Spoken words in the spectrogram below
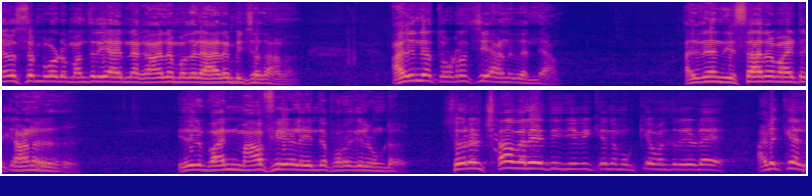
ദേവസ്വം ബോർഡ് മന്ത്രിയായിരുന്ന കാലം മുതൽ ആരംഭിച്ചതാണ്. അതിന്റെ തുടർച്ചയാണിതെല്ലാം അതിനെ നിസ്സാരമായിട്ട് കാണരുത്. ഇതിൽ വൻ മാഫിയകൾ ഇതിന്റെ പുറകിലുണ്ട്. സുരക്ഷാ വലയത്തിൽ ജീവിക്കുന്ന മുഖ്യമന്ത്രിയുടെ അടുക്കൽ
